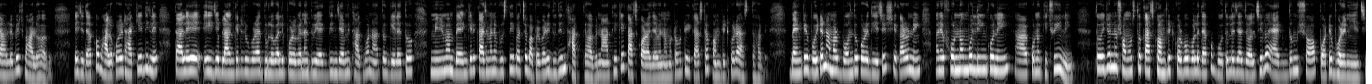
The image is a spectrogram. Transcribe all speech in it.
তাহলে বেশ ভালো হবে। এই যে দেখো, ভালো করে ঢাকিয়ে দিলে, তাহলে এই যে ব্ল্যাঙ্কেটের উপরে আর ধুলোবালি পড়বে না, দুই একদিন যে আমি থাকব না, তো গেলে তো মিনিমাম ব্যাংকের কাজ মানে বুঝতেই পারছ, বাপের বাড়ি দুদিন থাকতে হবে, না থেকে কাজ করা যাবে না, মোটামুটি এই কাজটা কমপ্লিট করে আসতে হবে। ব্যাংকের বইটা না আমার বন্ধ করে দিয়েছে, সে কারণেই মানে ফোন নম্বর লিঙ্কও নেই, আর কোনো কিছুই নেই। তো ওই জন্য সমস্ত কাজ কমপ্লিট করব বলে দেখো বোতলে যা জল ছিল একদম সব পটে ভরে নিয়েছি।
